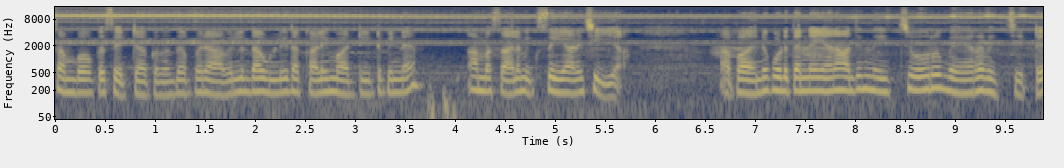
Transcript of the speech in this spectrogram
സംഭവമൊക്കെ സെറ്റാക്കുന്നത്. അപ്പോൾ രാവിലെ ഇതാ ഉള്ളി തക്കാളിയും വാട്ടിയിട്ട് പിന്നെ ആ മസാല മിക്സ് ചെയ്യുകയാണ് ചെയ്യുക. അപ്പോൾ അതിന്റെ കൂടെ തന്നെ ഞാൻ ആദ്യം നെയ്ച്ചോറ് വേറെ വെച്ചിട്ട്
